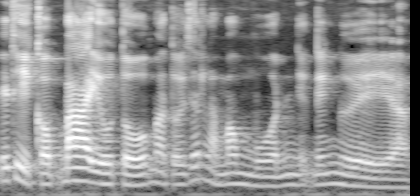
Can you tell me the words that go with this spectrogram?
Thế thì có ba yếu tố mà tôi rất là mong muốn những cái người ờ,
